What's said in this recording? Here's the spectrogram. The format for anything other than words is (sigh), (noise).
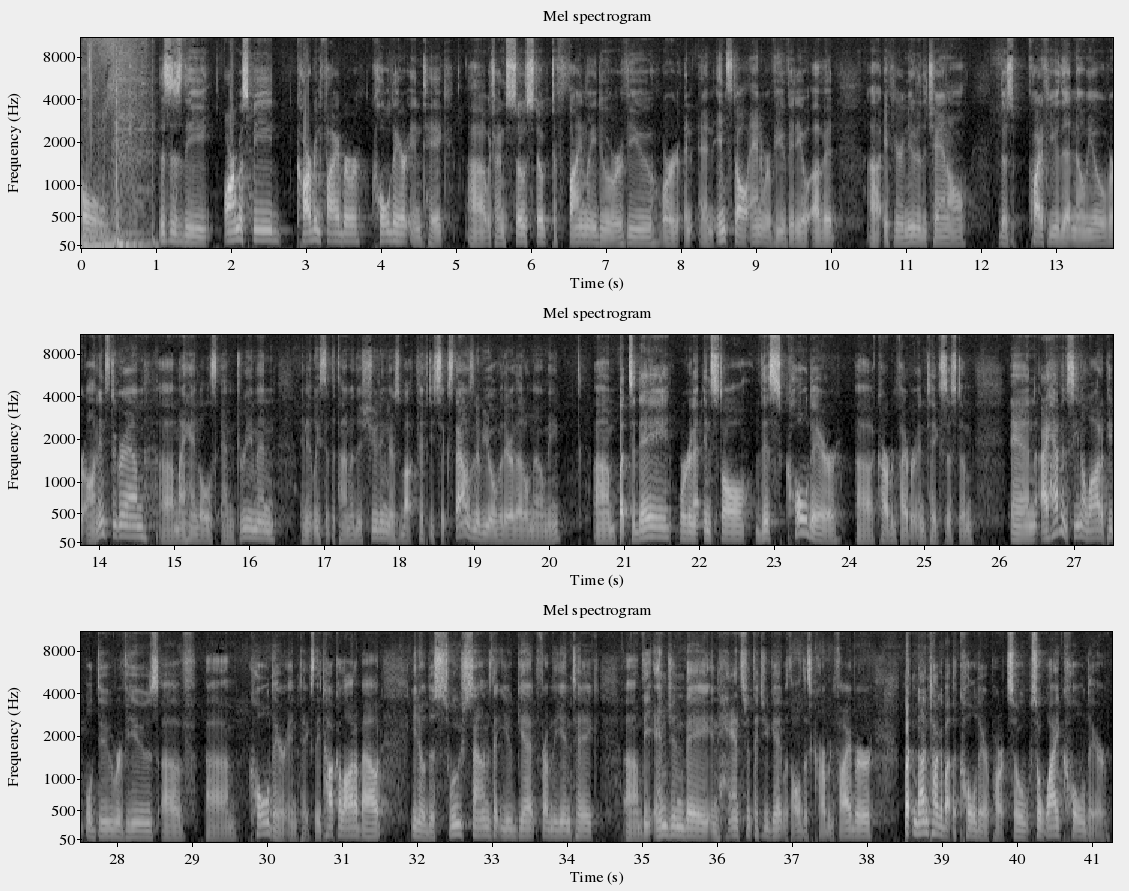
Behold, this is the Armaspeed carbon fiber cold air intake, uh, which I'm so stoked to finally do a review or an, an install and a review video of it. Uh, if you're new to the channel, there's quite a few that know me over on Instagram. Uh, my handle is mdreamin, and at least at the time of this shooting, there's about 56,000 of you over there that'll know me. Um, but today, we're gonna install this cold air uh, carbon fiber intake system. And I haven't seen a lot of people do reviews of um, cold air intakes. They talk a lot about, you know, the swoosh sounds that you get from the intake, um, the engine bay enhancement that you get with all this carbon fiber, but none talk about the cold air part. So, so why cold air?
